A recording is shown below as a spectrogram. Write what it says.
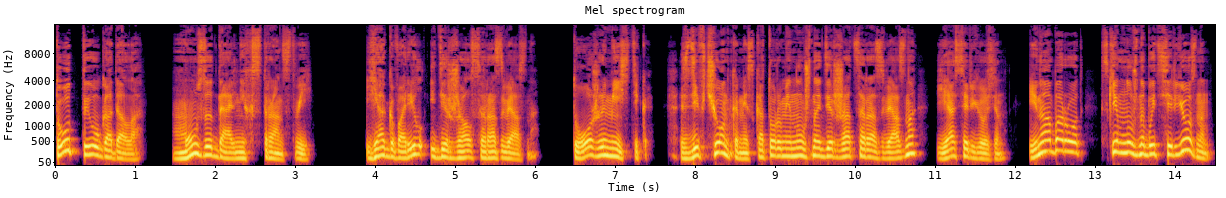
Тут ты угадала. Муза дальних странствий. Я говорил и держался развязно. Тоже мистика. С девчонками, с которыми нужно держаться развязно, я серьезен. И наоборот, с кем нужно быть серьезным,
